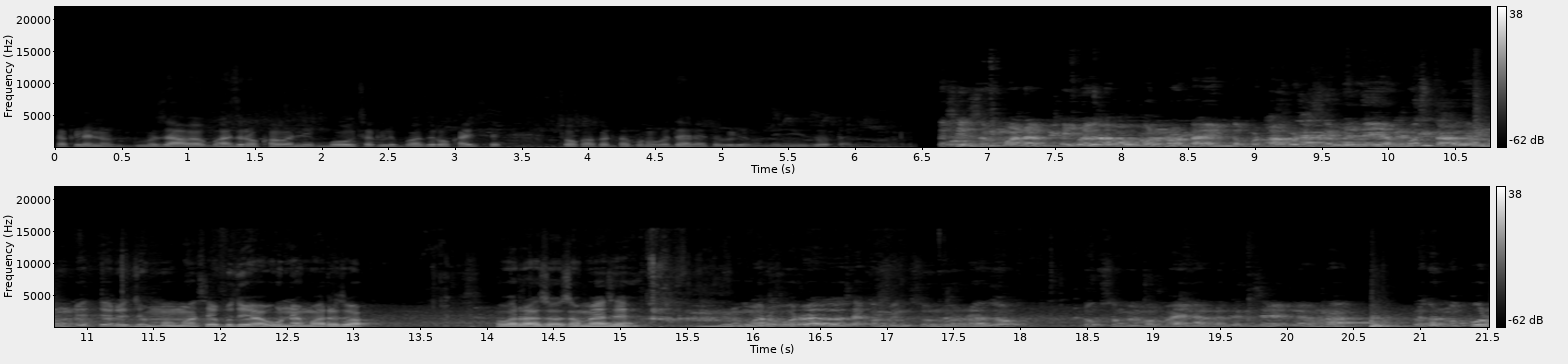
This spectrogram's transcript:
ચકલીનો મજા આવે બાજરો ખાવાની. બહુ ચકલી બાજરો ખાય છે. ચોખા કરતાં પણ વધારે, તો વીડિયો કન્ટિન્યુ જોતા પછી જમવાના બપોરનો ટાઈમ જમી લઈએ, મસ્ત કરવાનું ને અત્યારે જમવામાં છે બધું આવું ને અમારે જો વરરાજો જમે છે. અમારો વરરાજો છે કમિંગ સૂન વરરાજો. સમયમાં ભાઈના લગ્ન છે, એટલે હમણાં લગ્નમાં ફૂલ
